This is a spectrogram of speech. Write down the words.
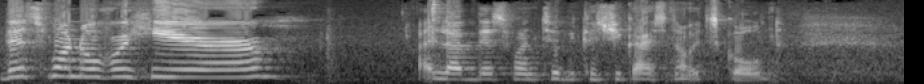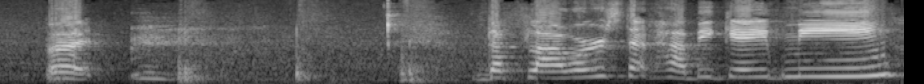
This one over here I love this one too because you guys know it's gold. But the flowers that hubby gave me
